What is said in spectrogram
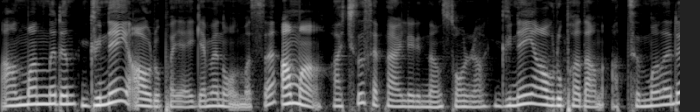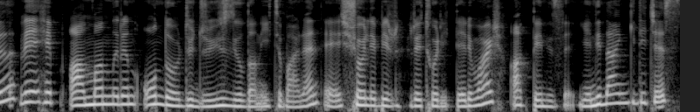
Almanların Güney Avrupa'ya egemen olması ama Haçlı seferlerinden sonra Güney Avrupa'dan atılmaları ve hep Almanların 14. yüzyıldan itibaren e, şöyle bir retorikleri var. Akdeniz'e yeniden gideceğiz.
